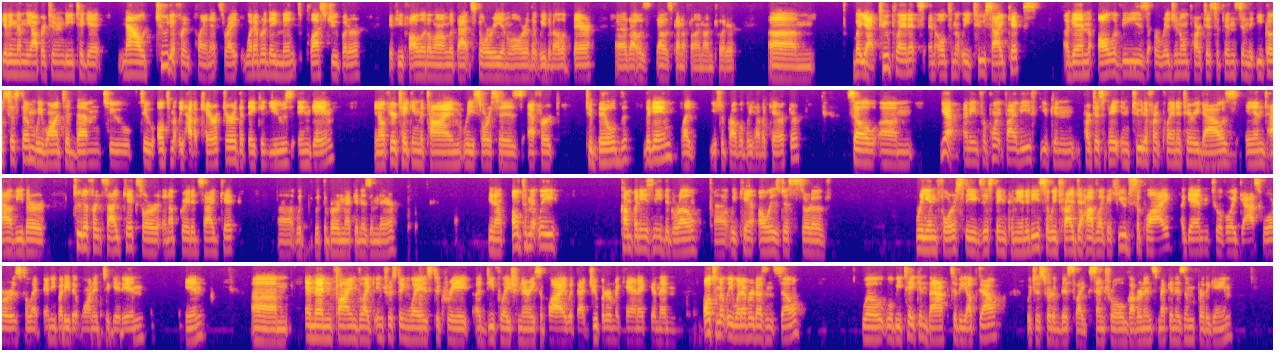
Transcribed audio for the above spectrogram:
giving them the opportunity to get now two different planets, right? Whatever they mint plus Jupiter. If you followed along with that story and lore that we developed there, uh, that was that was kind of fun on Twitter. Um, but yeah, two planets and ultimately two sidekicks. Again, all of these original participants in the ecosystem, we wanted them to to ultimately have a character that they can use in game. You know, if you're taking the time, resources, effort to build the game, like you should probably have a character. So um, yeah, I mean, for 0.5 ETH, you can participate in two different planetary DAOs and have either two different sidekicks or an upgraded sidekick uh, with with the burn mechanism there. You know, ultimately, companies need to grow. Uh, we can't always just sort of reinforce the existing community. So we tried to have like a huge supply again to avoid gas wars, to let anybody that wanted to get in in. Um, and then find like interesting ways to create a deflationary supply with that Jupiter mechanic and then ultimately whatever doesn't sell will will be taken back to the UpDAO, which is sort of this like central governance mechanism for the game.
